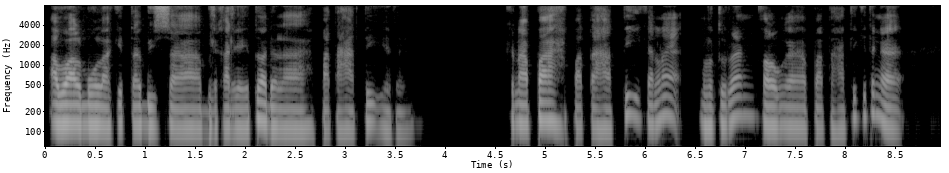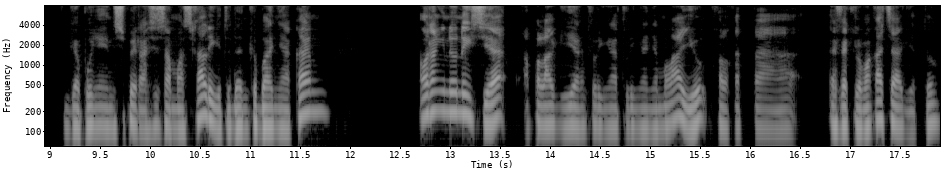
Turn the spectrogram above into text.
awal mula kita bisa berkarya itu adalah patah hati gitu? Kenapa patah hati? Karena menurut orang kalau nggak patah hati kita nggak nggak punya inspirasi sama sekali gitu. Dan kebanyakan orang Indonesia apalagi yang telinga telinganya Melayu kalau kata efek rumah kaca gitu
